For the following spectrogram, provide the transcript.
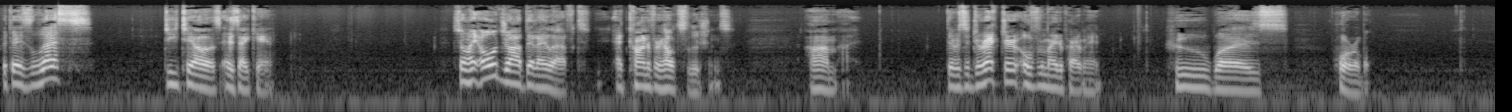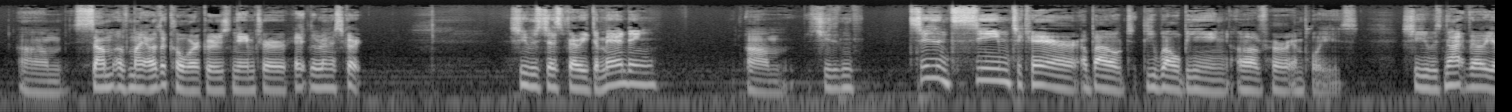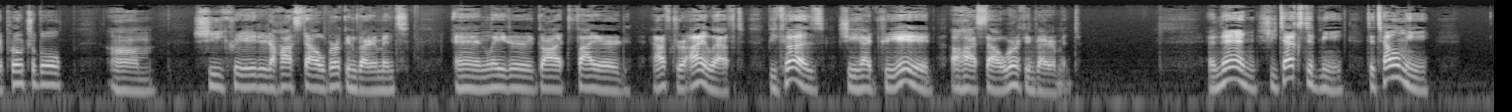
with as less details as I can. So my old job that I left at Conifer Health Solutions, um, there was a director over my department who was horrible. Um, some of my other coworkers named her Hitler in a skirt. She was just very demanding. Um, she didn't she didn't seem to care about the well-being of her employees. She was not very approachable. Um, she created a hostile work environment and later got fired after I left because she had created a hostile work environment. And then she texted me to tell me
